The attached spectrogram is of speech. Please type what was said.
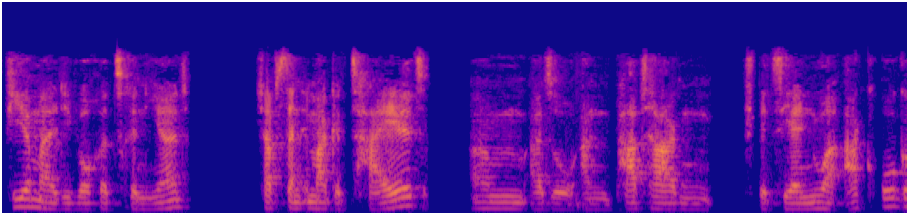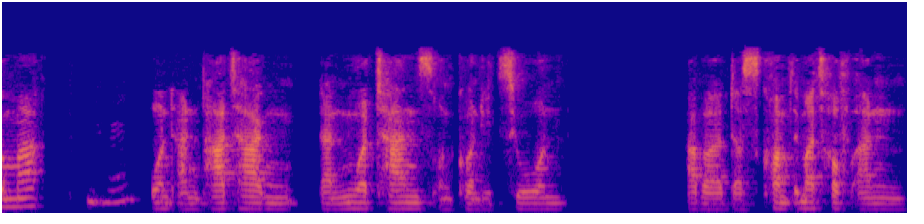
viermal die Woche trainiert. Ich habe es dann immer geteilt, ähm, also an ein paar Tagen speziell nur Akro gemacht mhm. und an ein paar Tagen dann nur Tanz und Kondition. Aber das kommt immer drauf an,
